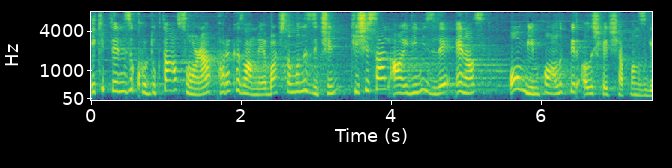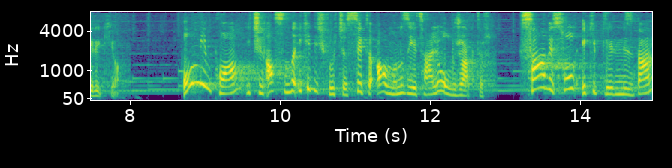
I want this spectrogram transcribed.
ekiplerinizi kurduktan sonra para kazanmaya başlamanız için kişisel ID'niz ile en az 10.000 puanlık bir alışveriş yapmanız gerekiyor. 10.000 puan için aslında iki diş fırçası seti almanız yeterli olacaktır. Sağ ve sol ekiplerinizden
